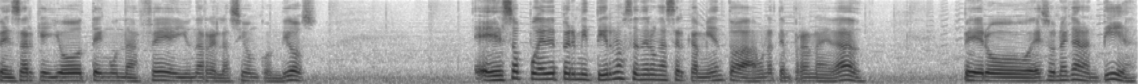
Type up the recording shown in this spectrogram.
pensar que yo tengo una fe y una relación con Dios, eso puede permitirnos tener un acercamiento a una temprana edad, pero eso no es garantía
